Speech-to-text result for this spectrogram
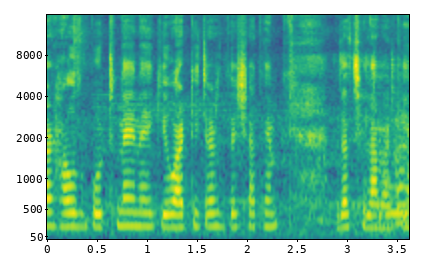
আর হাউস বোট নেয় নাই কেউ, আর টিচার্সদের সাথে যাচ্ছিলাম আর কি।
